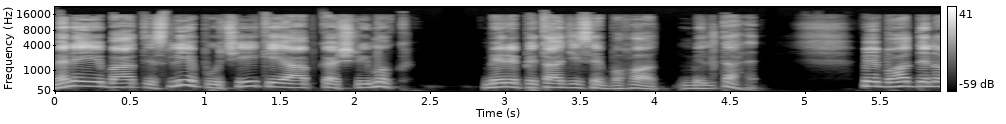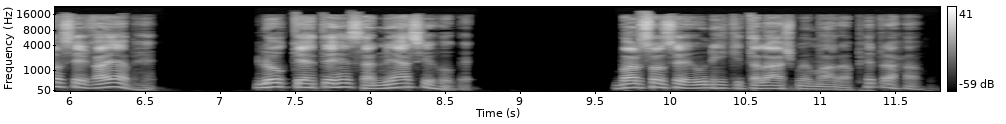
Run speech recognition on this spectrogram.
मैंने ये बात इसलिए पूछी कि आपका श्रीमुख मेरे पिताजी से बहुत मिलता है। वे बहुत दिनों से गायब हैं। लोग कहते हैं सन्यासी हो गए। बरसों से उन्हीं की तलाश में मारा फिर रहा हूँ।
